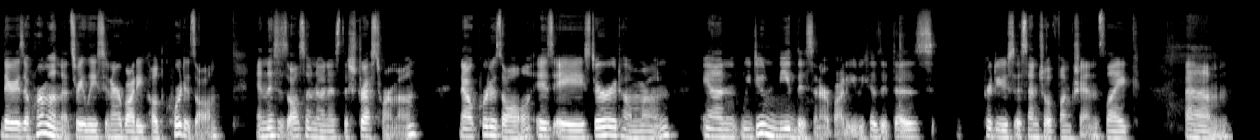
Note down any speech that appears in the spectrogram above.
there is a hormone that's released in our body called cortisol. And this is also known as the stress hormone. Now, cortisol is a steroid hormone, and we do need this in our body because it does produce essential functions like, um,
